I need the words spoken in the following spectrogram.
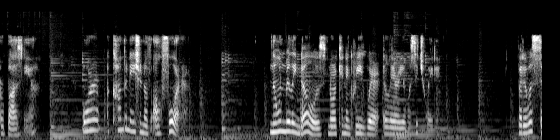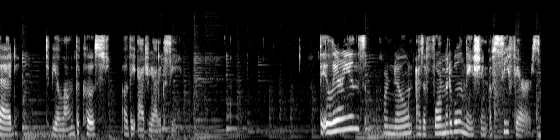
or Bosnia, or a combination of all four. No one really knows nor can agree where Illyria was situated, but it was said to be along the coast of the Adriatic Sea. The Illyrians were known as a formidable nation of seafarers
